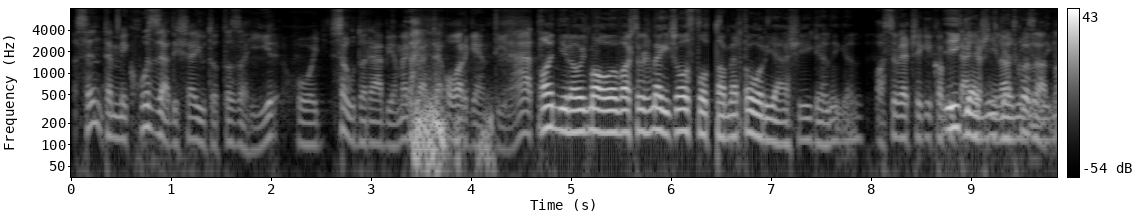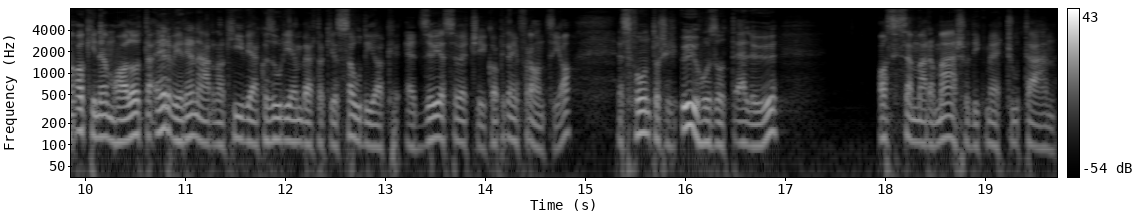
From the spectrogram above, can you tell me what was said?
Szerintem még hozzád is eljutott az a hír, hogy Szaudarábia megvette Argentinát. Annyira, hogy ma olvastam, és meg is osztottam, mert óriási, igen, igen. A szövetségi kapitányos igen, nyilatkozat? Igen, igen, igen. Na, aki nem hallotta, Hervé Renárnak hívják az úriembert, aki a szaudiak edzője, szövetségi kapitány, francia. Ez fontos, és ő hozott elő, azt hiszem már a második meccs után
